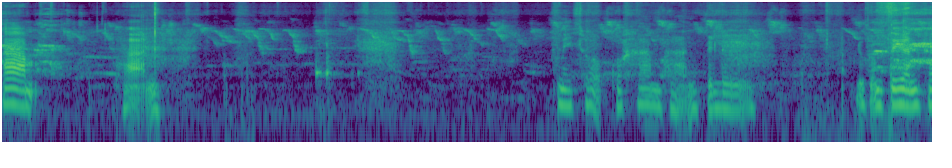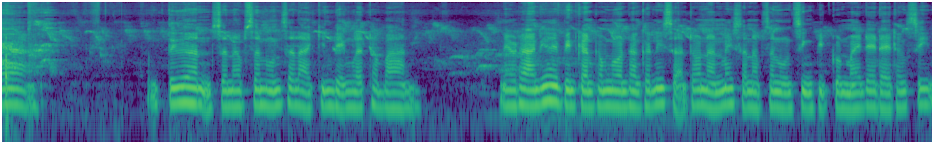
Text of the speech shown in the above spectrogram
ข้ามผ่าน ไม่ชอบก็ข้ามผ่านไปเลย อยู่คำเตือนค่ะคำเตือนสนับสนุนสลากกินแบ่งรัฐบาล แนวทางที่ให้เป็นการคำนวณทางคณิตศาสตร์เท่านั้นไม่สนับสนุนสิ่งผิดกฎหมายใดๆทั้งสิ้น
